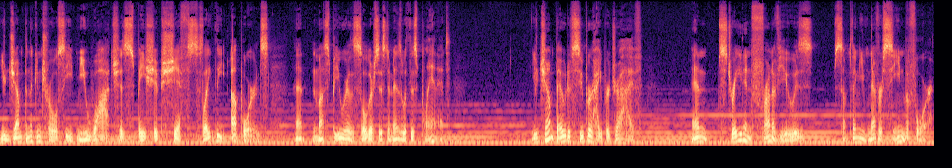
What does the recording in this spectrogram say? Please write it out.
You jump in the control seat and you watch as spaceship shifts slightly upwards. That must be where the solar system is with this planet. You jump out of super hyperdrive, and straight in front of you is something you've never seen before.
